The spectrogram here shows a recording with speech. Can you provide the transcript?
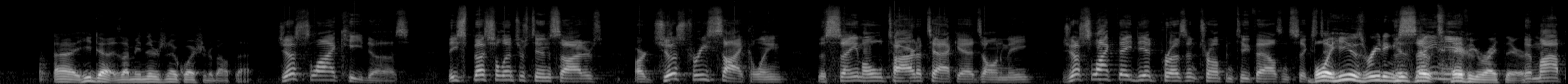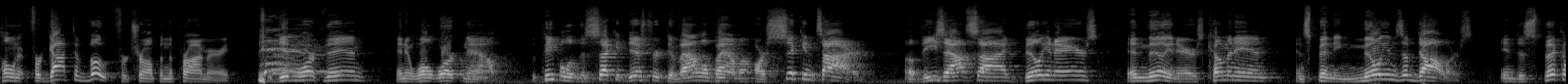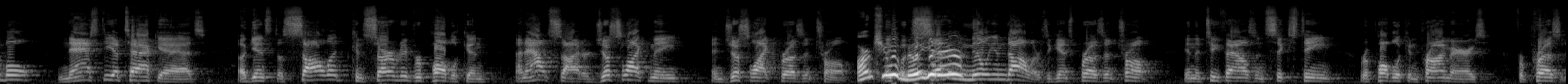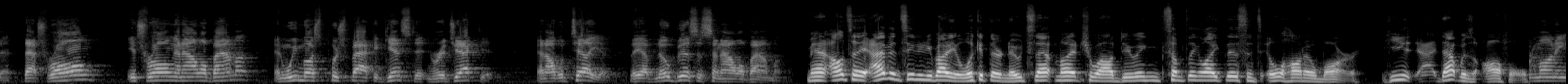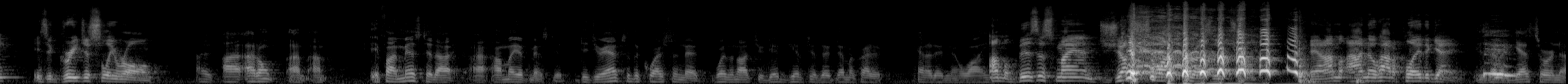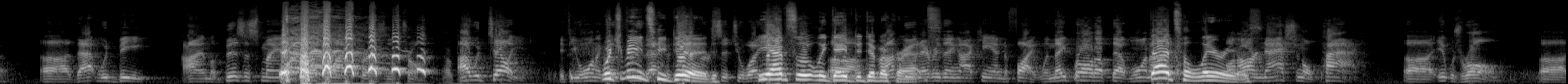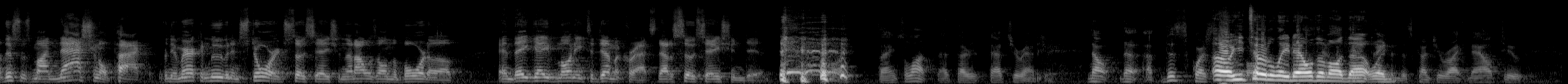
uh, he does. I mean, there's no question about that. just like he does. These special interest insiders are just recycling the same old tired attack ads on me, just like they did President Trump in 2016. Boy, he is reading The his notes heavy right there. That my opponent forgot to vote for Trump in the primary. It didn't work then, and it won't work now. The people of the second district of Alabama are sick and tired of these outside billionaires and millionaires coming in and spending millions of dollars in despicable, nasty attack ads against a solid conservative Republican, an outsider just like me and just like President Trump. Aren't They you a put millionaire? $7 million against President Trump in the 2016 Republican primaries for president. That's wrong. It's wrong in Alabama, and we must push back against it and reject it. And I will tell you, they have no business in Alabama. Man, I'll tell you, I haven't seen anybody look at their notes that much while doing something like this since Ilhan Omar. He uh, that was awful. Money is egregiously wrong. I, I, I don't, I'm, I'm, if I missed it, I, I, I may have missed it. Did you answer the question that whether or not you did give to the Democratic candidate in Hawaii? I'm a businessman just like President Trump, and I'm, I know how to play the game. Is that a yes or a no? Uh, that would be I'm a businessman just like President Trump. I would tell you if you want to. Which means he did. Situation, He absolutely gave to uh, I'm Democrats. doing everything I can to fight. When they brought up that one, That's item hilarious. On our national PAC, uh, it was wrong. Uh, this was my national PAC for the American Moving and Storage Association that I was on the board of, and they gave money to Democrats. That association did. Thanks a lot. That, that, that's your answer. Now, the, uh, this question. Oh, he totally nailed him on that one. In this country right now to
